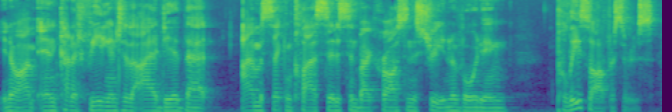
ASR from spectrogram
you know I'm and kind of feeding into the idea that I'm a second class citizen by crossing the street and avoiding police officers,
